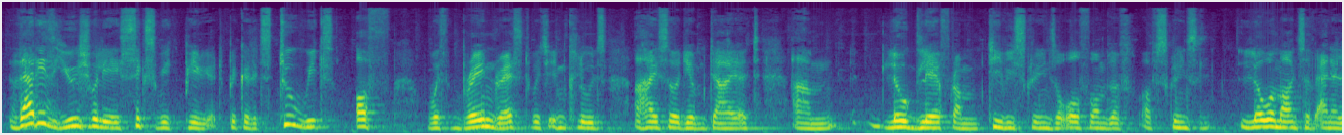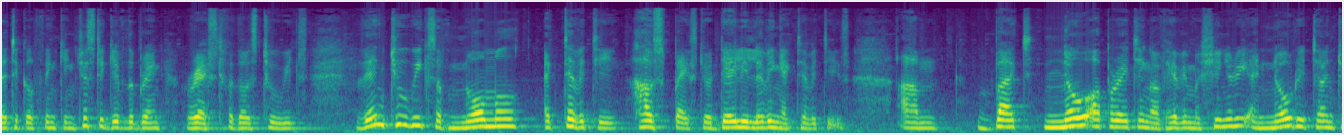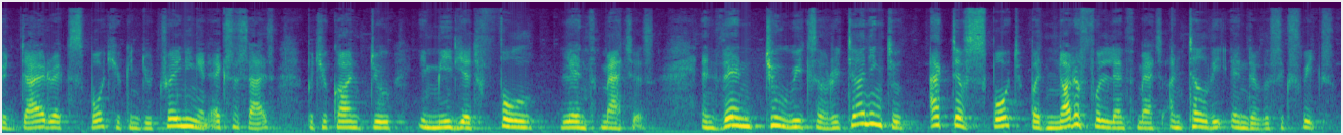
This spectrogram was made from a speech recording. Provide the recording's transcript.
that is usually a six week period because it's two weeks off with brain rest, which includes a high sodium diet, um, low glare from TV screens or all forms of, of screens, low amounts of analytical thinking, just to give the brain rest for those two weeks. Then two weeks of normal activity, house based, your daily living activities. Um, but no operating of heavy machinery and no return to direct sport. You can do training and exercise, but you can't do immediate full length matches. And then two weeks of returning to active sport, but not a full length match until the end of the six weeks.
